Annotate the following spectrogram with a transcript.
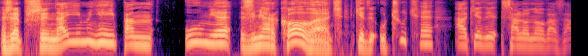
że przynajmniej pan umie zmiarkować, kiedy uczucie A kiedy salonowa zabawa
